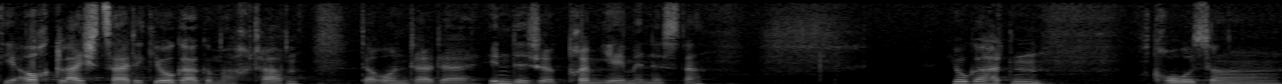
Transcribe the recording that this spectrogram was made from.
die auch gleichzeitig Yoga gemacht haben, darunter der indische Premierminister. Yoga hat eine große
